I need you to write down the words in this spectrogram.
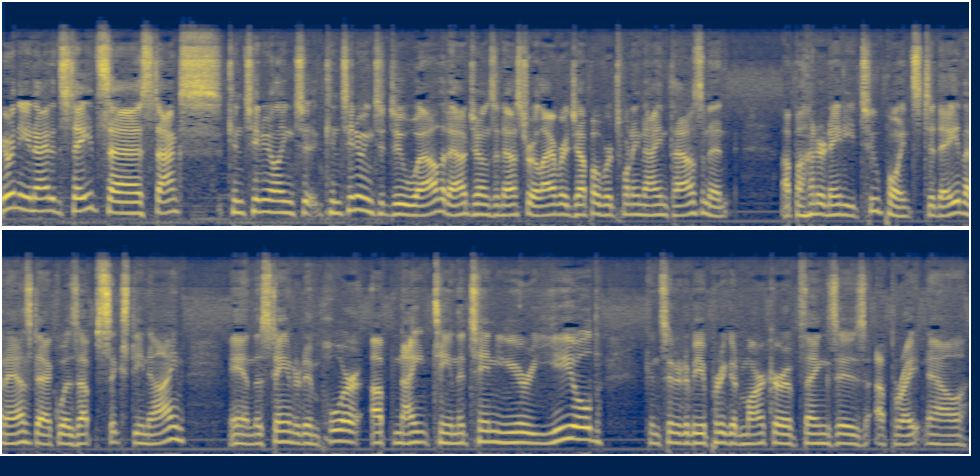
Here in the United States, uh, stocks continuing to continuing to do well. The Dow Jones Industrial Average up over 29,000 and up 182 points today. The Nasdaq was up 69 and the Standard & Poor up 19. The 10-year yield considered to be a pretty good marker of things is up right now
